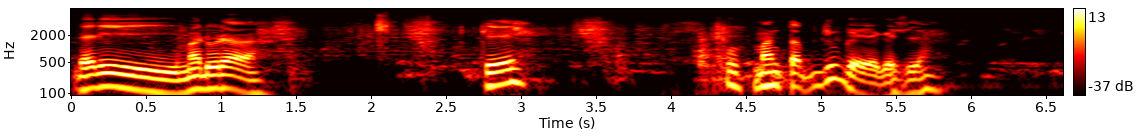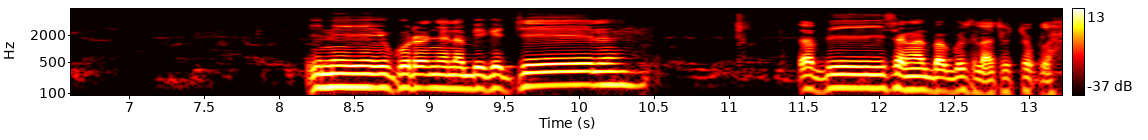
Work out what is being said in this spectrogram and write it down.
dari Madura. Oke. Uh, mantap juga ya guys ya. Ini ukurannya lebih kecil tapi sangat bagus lah, cocok lah.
